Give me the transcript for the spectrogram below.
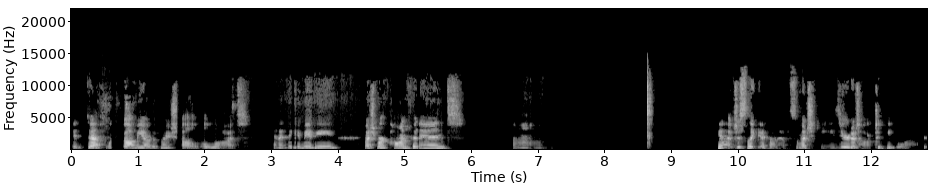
It definitely got me out of my shell a lot, and I think it made me much more confident. Um, yeah, just like I found it so much easier to talk to people after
